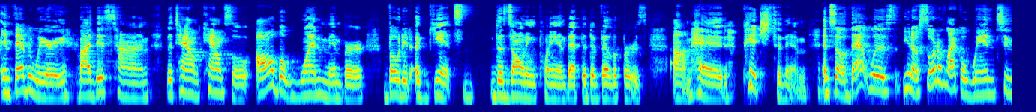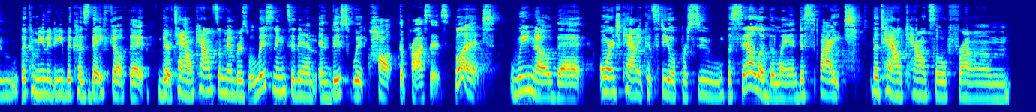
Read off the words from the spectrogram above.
in February. By this time, the town council, all but one member, voted against the zoning plan that the developers um, had pitched to them. And so that was, you know, sort of like a win to the community because they felt that their town council members were listening to them and this would halt the process. But we know that Orange County could still pursue the sale of the land despite the town council from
